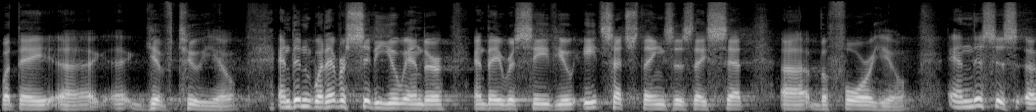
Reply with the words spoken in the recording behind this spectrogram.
what they uh, give to you. And then, whatever city you enter and they receive you, eat such things as they set uh, before you. And this is uh,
